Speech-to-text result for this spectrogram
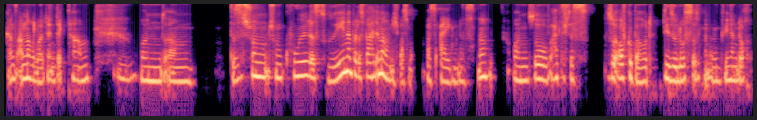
ganz andere Leute entdeckt haben. Mhm. Und ähm, das ist schon schon cool, das zu sehen, aber das war halt immer noch nicht was was Eigenes. Ne? Und so hat sich das so aufgebaut, diese Lust, dass man irgendwie dann doch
